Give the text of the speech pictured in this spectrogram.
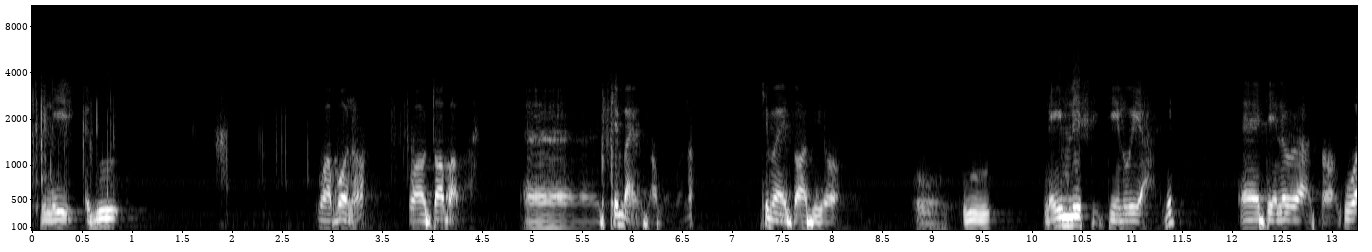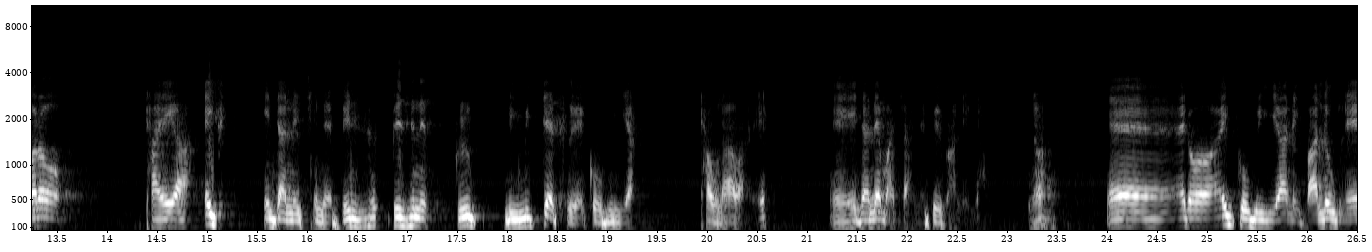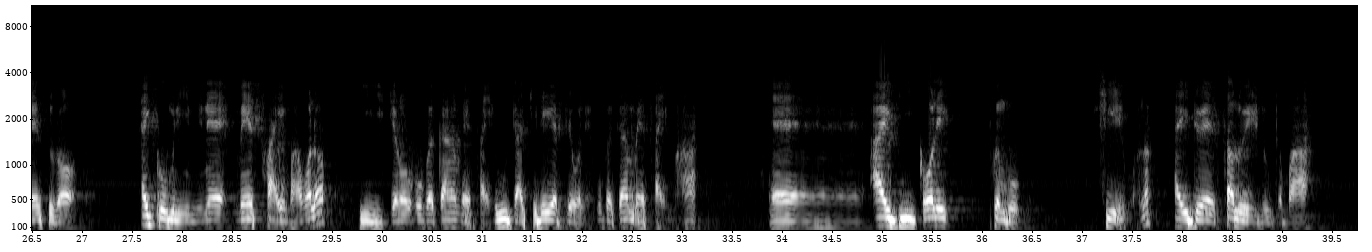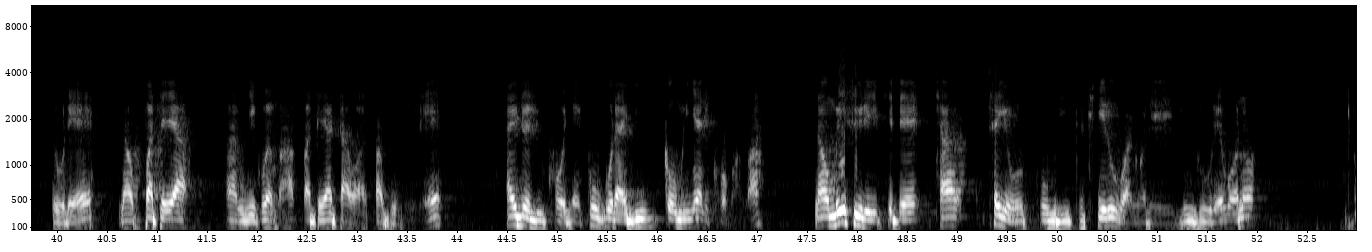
ဒီနေ့အခုဟောပေါ့နော်ဟောတော့ပါပါအဲချင်းပိုင်တော့မယ်ပေါ့နော်ချင်းပိုင်သွားပြီးတော့ဟိုအခု name list တင်လို့ရတယ်လေအဲတင်လို့ရဆိုတော့ကိုကတော့ထိုင်းက X International Business- Business Group Limited ဆိုတဲ့ကုမ္ပဏီကထောင်ထားပါတယ်အဲ internet မှာရှာနေတွေ့ပါလိမ့်မယ်နော် အဲအဲ့တော့အဲ့ကုမ္ပဏီကနေဘာလုပ်မလဲဆိုတော့အဲ့ကုမ္ပဏီအနေနဲ့မဲဆိုင်ပါဗောနော်ဒီကျွန်တော်ဟိုဘက်ကမ်းမဲဆိုင်ဦးတာချီလေးရပြောနေဟိုဘက်ကမ်းမဲဆိုင်မှာအဲ ID college ဖွင့်ဖို့ရှိရပေါ့နော်အဲ့ဒီအတွက်ဆောက်လို့ရလို့တမားလိုတယ်နောက်ပတ်တရားအမြေကွက်မှာပတ်တရားတာဝါဆောက်ဖို့လိုတယ်အဲ့ဒီအတွက်လူခေါ်ရင်ကိုကိုယ်တိုင်ဒီကုမ္ပဏီကနေခေါ်ပါပါနောက်မိတ်ဆွေတွေဖြစ်တဲ့အခြားစိတ်ရုံကုမ္ပဏီတစ်ထေးတို့ဘာလို့လဲလူလူတယ်ပေါ့နော်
